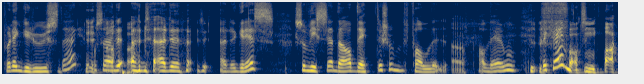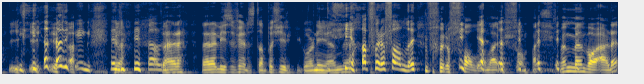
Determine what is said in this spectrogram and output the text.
For det er grus der, og så er det, er det, er det, er det gress. Så hvis jeg da detter, så faller, faller jeg jo bekvemt. Ja, Der, der er Lise Fjelstad på kirkegården igjen. Ja. ja, for å falle. For å falle nei, uff a meg. Men, men hva er det?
